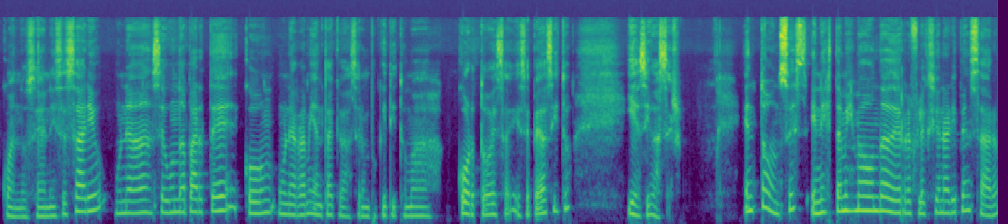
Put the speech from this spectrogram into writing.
cuando sea necesario una segunda parte con una herramienta que va a ser un poquitito más corto ese, ese pedacito y así va a ser. Entonces, en esta misma onda de reflexionar y pensar,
